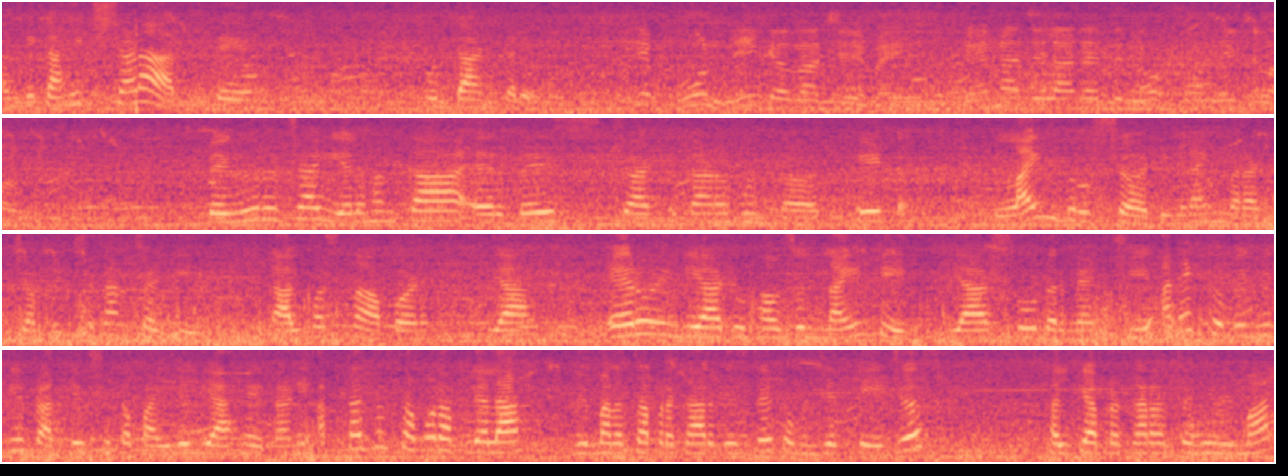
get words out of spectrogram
अगदी काही क्षणात ते उड्डाण करेल. मुझे फोन नहीं करना चाहिए भाई. कहना चला रहे थे नो फोन नहीं चला रहे बेंगळुरूच्या येलहंका एअरबेसच्या ठिकाणाहून थेट लाईव्ह दृश्य टी व्ही नाईन मराठीच्या प्रेक्षकांसाठी कालपासून आपण या aero India two thousand nineteen या शो दरम्यानची अनेक वेगवेगळी प्रात्यक्षिकं पाहिलेली आहेत. आणि आत्ता जो समोर आपल्याला विमानाचा प्रकार दिसतोय तो म्हणजे तेजस. हलक्या प्रकाराचं हे विमान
